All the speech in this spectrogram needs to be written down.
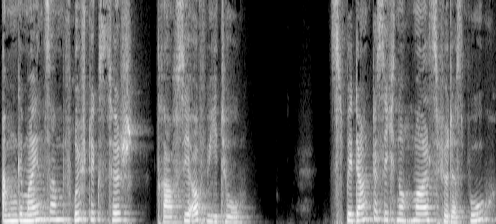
Am gemeinsamen Frühstückstisch traf sie auf Vito. Sie bedankte sich nochmals für das Buch,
